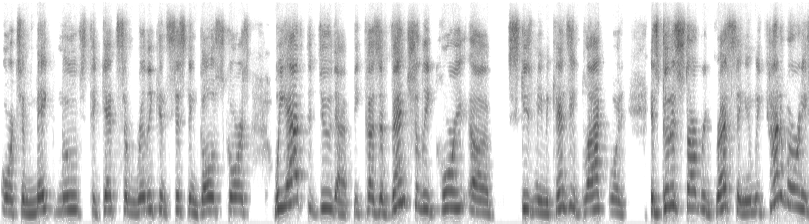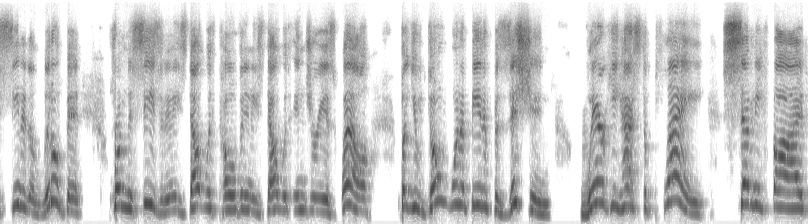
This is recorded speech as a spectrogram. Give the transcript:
or to make moves to get some really consistent goal scores we have to do that because eventually Corey, uh, excuse me mackenzie blackwood is going to start regressing. And we kind of already seen it a little bit from the season and he's dealt with covid and he's dealt with injury as well. But you don't want to be in a position where he has to play 75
